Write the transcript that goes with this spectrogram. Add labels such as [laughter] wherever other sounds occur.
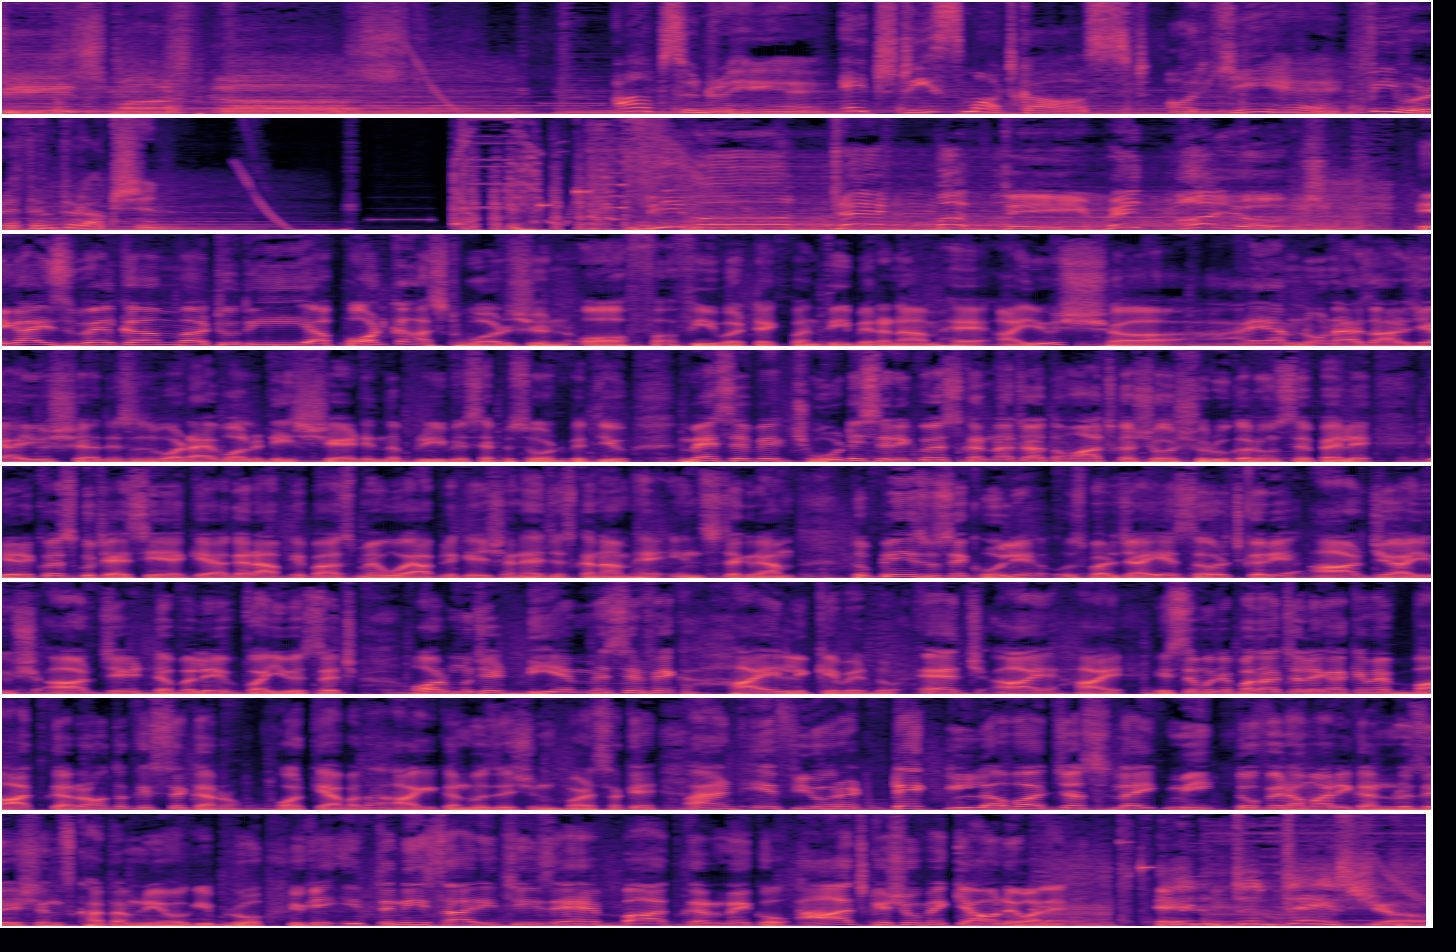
Smart cast आप सुन रहे हैं एच डी स्मार्ट कास्ट और ये है Fever F introduction Vivo tech पद्धति with Ayush Hey guys, welcome uh, to the uh, podcast version of Fever Tech. मेरा नाम है Ayush I am known as R J Ayush. This is what I already shared in the previous episode with you मैं सिर्फ़ एक छोटी सी request करना चाहता हूँ आज का शो शुरू करूँ उससे पहले। ये रिक्वेस्ट कुछ ऐसी है कि अगर आपके पास में वो एप्लीकेशन है जिसका नाम है इंस्टाग्राम तो प्लीज़ उसे खोलिए उस पर जाइए सर्च करिए R J Ayush R J double A Y S H और मुझे डीएम में सिर्फ़ एक हाई लिख के भेज दो एच आई हाई इससे मुझे पता चलेगा कि मैं बात कर रहा हूँ तो किससे कर रहा हूँ? और क्या पता आगे कन्वर्जेशन बढ़ सके। And if you are a tech lover just like me तो फिर हमारी कन्वर्जेशन खत्म नहीं होगी ब्रो क्योंकि इतनी सारी चीज़ें हैं बात करने को। आज के शो में क्या होने वाला है? In today's show,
